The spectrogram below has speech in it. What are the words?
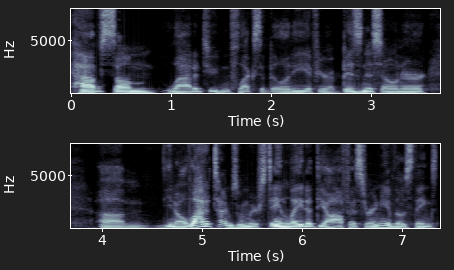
have some latitude and flexibility. If you're a business owner, um, you know, a lot of times when we're staying late at the office or any of those things,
